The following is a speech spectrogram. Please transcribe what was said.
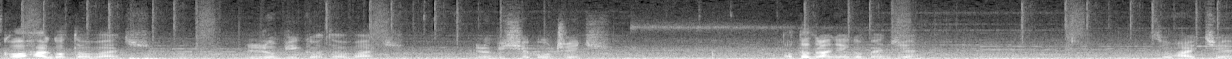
kocha gotować, lubi gotować, lubi się uczyć, to to dla niego będzie, słuchajcie,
